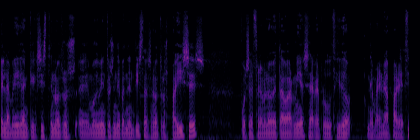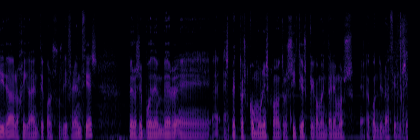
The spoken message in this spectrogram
En la medida en que existen otros eh, movimientos independentistas en otros países, pues el fenómeno de tabarnia se ha reproducido de manera parecida, lógicamente con sus diferencias, pero se pueden ver eh, aspectos comunes con otros sitios que comentaremos a continuación. Sí.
